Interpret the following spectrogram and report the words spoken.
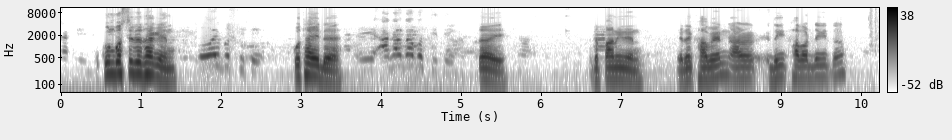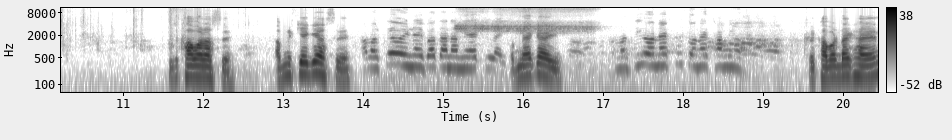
থাকি। কোন বস্তিতে থাকেন? কোথায় এটা? তাই? এটা পানি নেন। এটা খাবেন আর দেখি খাবার দেখি তো। কিছু খাবার আছে। আপনি কে কে আছে? আমার কেউই নাই বাতান আমি একলাই। আপনি একাই? আমার দিও নাই পুতো নাই থামিও তো খাবারটা খায়েন।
